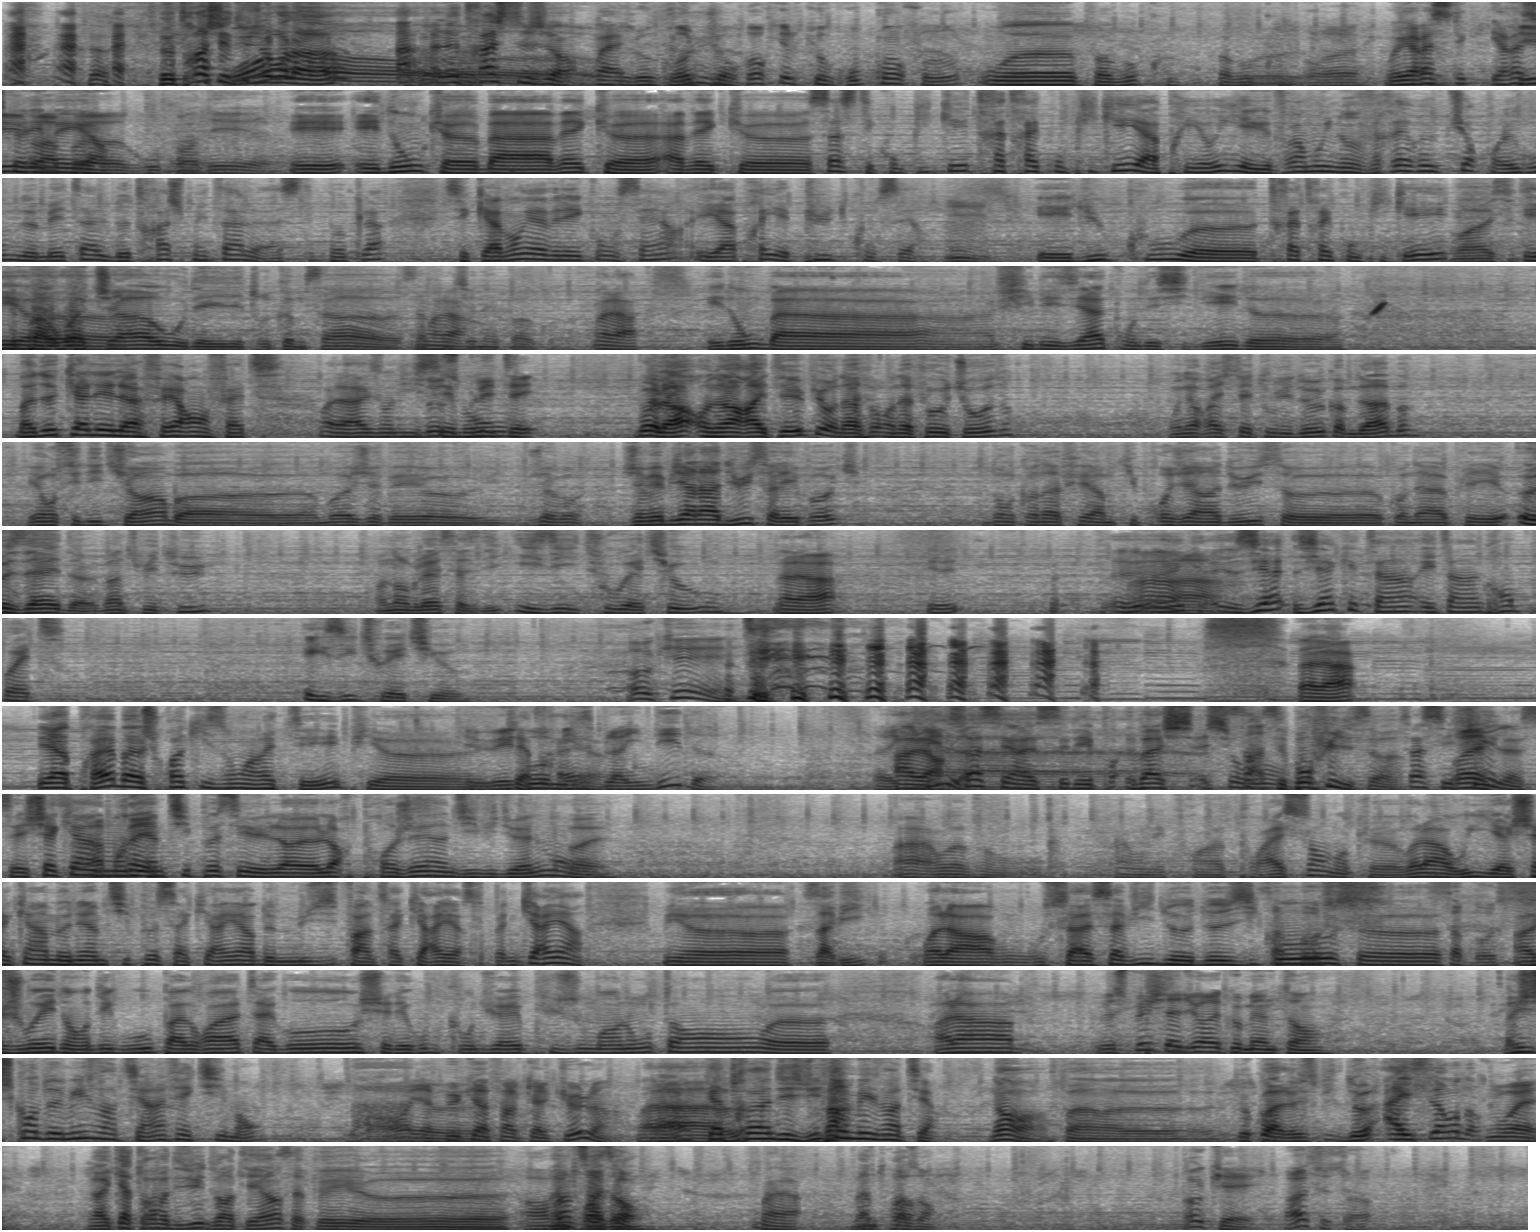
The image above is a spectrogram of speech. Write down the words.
Le trash est toujours là. hein. Ah, le trash, toujours, ouais. Le grunge, encore quelques groupes qu'on font. ouais, pas beaucoup, pas beaucoup. Ouais. Ouais, il reste, il reste Si, que les meilleurs. euh, groupe indé. euh, Et, et donc, euh, bah, avec, euh, avec euh, ça, c'était compliqué, très très compliqué. A priori, il y a eu vraiment une vraie rupture pour les groupes de métal, de trash metal à cette époque-là. C'est qu'avant, il y avait des concerts et après, il n'y a plus de concerts. Hmm. Et du coup, euh, très très compliqué. Ouais, Et, c'était pas euh, Ou des, des trucs comme ça, euh, ça Voilà. fonctionnait pas, quoi. Voilà. Et donc, bah, Phil et Ziac ont décidé de, bah, de caler l'affaire en fait. Voilà, ils ont dit c'est bon. splitter. Voilà, on a arrêté, puis on a, on a fait autre chose. On est restés tous les deux, comme d'hab. Et on s'est dit, tiens, bah, euh, moi j'avais, euh, j'avais- j'aimais bien l'Indus à l'époque. Donc on a fait un petit projet Indus euh, qu'on a appelé E EZ28U. En anglais, ça se dit Easy to Hate You. Voilà. Et- Ah. euh, Zia- Ziac est un, est un grand poète. Easy to hate you. Ok. Voilà. Et après, bah, je crois qu'ils ont arrêté. Et puis, euh, Il y a eu puis après, Miss euh, Blinded. avec Alors, Phil. ça, c'est c'est des. bah, ch- Ça, c'est pour Phil, ça. ça, c'est Ouais. Phil. C'est chacun a mené après. un petit peu ses- leur, leur projet individuellement. Ouais. Ah, ouais, bon. Ah, on est pour, pour Iceland, donc euh, voilà, oui, il y a chacun a mené un petit peu sa carrière de musique, enfin sa carrière, c'est pas une carrière, mais euh, Zavi. voilà, on- sa, sa vie de, de ça Zikos, bosse. euh, ça bosse. à jouer dans des groupes à droite, à gauche, des groupes qui ont duré plus ou moins longtemps, euh, voilà, Le split a duré combien de temps jusqu'en 2021, effectivement. Il n'y a euh, plus qu'à faire le calcul. Voilà, Ah, 98, vingt. 2021. Non, enfin, euh, de quoi Le split de Iceland Ouais, La 98-21, ça fait euh, Alors, 23 25 ans. ans. Voilà. 23 ans. Ok, Ah, c'est ça.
